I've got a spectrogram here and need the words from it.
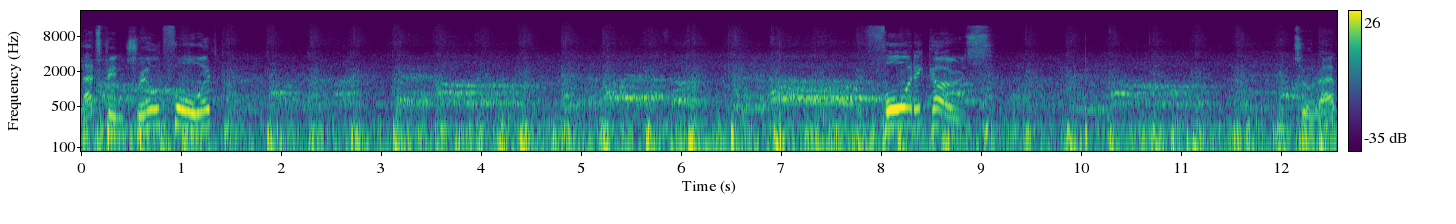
That's been drilled forward. Forward it goes. Thuram.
